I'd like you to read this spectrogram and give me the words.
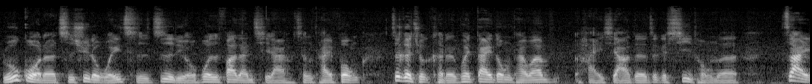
如果呢，持续的维持滞留或是发展起来成台风，这个就可能会带动台湾海峡的这个系统呢，再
